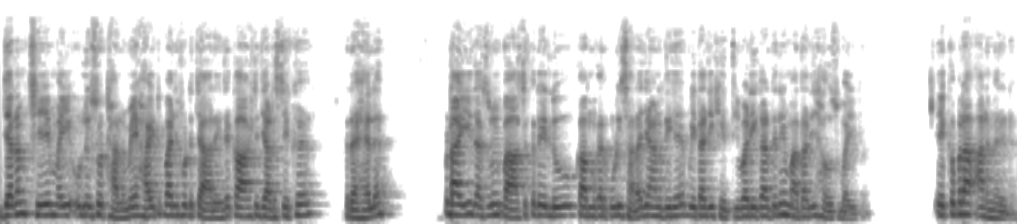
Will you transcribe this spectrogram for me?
ਜਨਮ 6 ਮਈ 1998 ਹਾਈਟ 5 ਫੁੱਟ 4 ਇੰਚ, ਕਾਸਟ ਜੜ ਸਿੱਖ, ਰਹਿਲ। ਪੜ੍ਹਾਈ 10ਵੀਂ ਪਾਸ, ਘਰੇਲੂ ਕੰਮ ਕਰ ਕੁੜੀ ਸਾਰਾ ਜਾਣਦੀ ਹੈ, ਪਿਤਾ ਜੀ ਖੇਤੀਬਾੜੀ ਕਰਦੇ ਨੇ, ਮਾਤਾ ਜੀ ਹਾਊਸ ਵਾਈਫ ਇੱਕ ਭਰਾ ਅਨਮੈਰਿਡ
